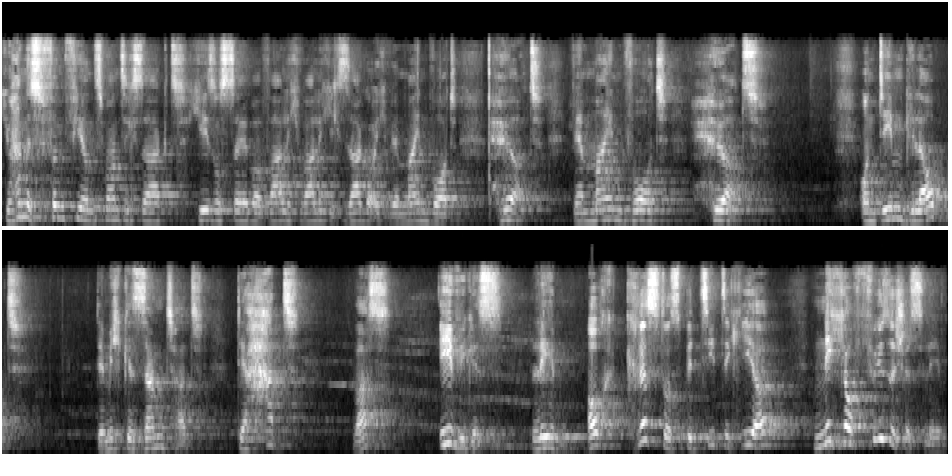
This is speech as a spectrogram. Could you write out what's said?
Johannes 5,24 sagt Jesus selber, wahrlich, wahrlich, ich sage euch, wer mein Wort hört, wer mein Wort hört und dem glaubt, der mich gesandt hat, der hat was? Ewiges Leben. Auch Christus bezieht sich hier nicht auf physisches Leben.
